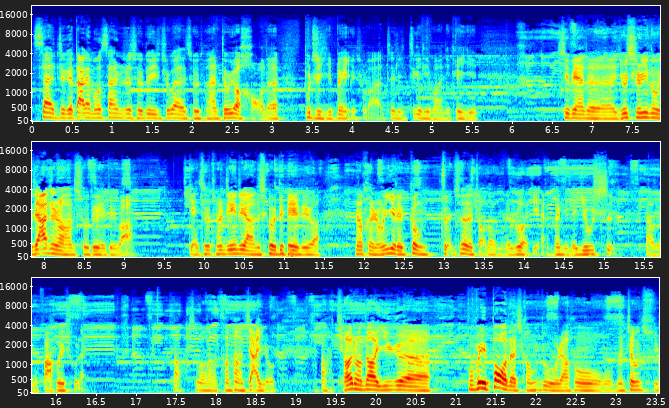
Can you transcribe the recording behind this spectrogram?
在这个大联盟三十支球队之外的球团都要好的不止一倍，是吧？这里这个地方你可以，这边的尤其是运动家这样的球队，对吧？点球成金这样的球队，对吧？那很容易的更准确的找到你的弱点和你的优势。然后给它发挥出来，好，希望糖糖加油啊！调整到一个不被爆的程度，然后我们争取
